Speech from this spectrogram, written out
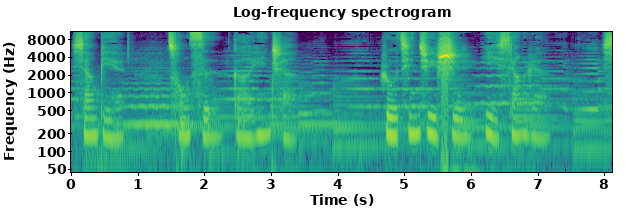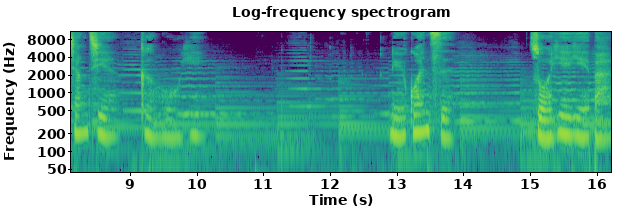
相别从此隔阴尘。如今俱是异乡人，相见更无应。女官子，昨夜夜半，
